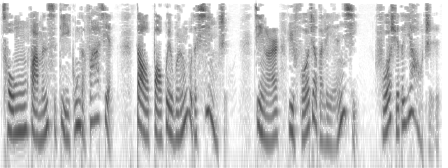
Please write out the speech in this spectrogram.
从法门寺地宫的发现，到宝贵文物的性质，进而与佛教的联系、佛学的要旨，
